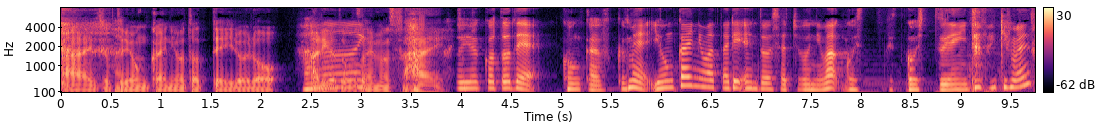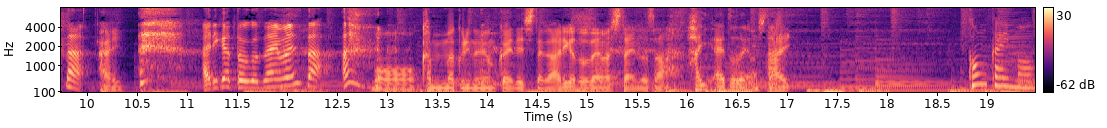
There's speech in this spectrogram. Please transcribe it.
はい、ちょっと4回にわたっていろいろありがとうございます。はい。ということで今回を含め4回にわたり遠藤社長にはごしご出演いただきました。はい。ありがとうございました。もう、噛みまくりの4回でしたが、ありがとうございました、遠藤さん。はい、ありがとうございました。はい。今回も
